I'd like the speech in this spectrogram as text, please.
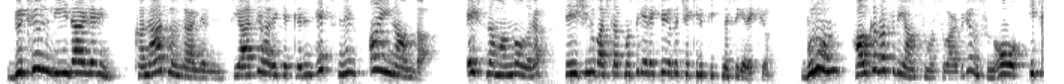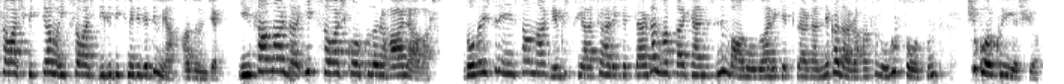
Bütün liderlerin, kanaat önderlerinin, siyasi hareketlerin hepsinin aynı anda eş zamanlı olarak değişimi başlatması gerekiyor ya da çekilip gitmesi gerekiyor. Bunun halka nasıl bir yansıması var biliyor musun? O iç savaş bitti ama iç savaş dili bitmedi dedim ya az önce. İnsanlarda iç savaş korkuları hala var. Dolayısıyla insanlar mevcut siyasi hareketlerden hatta kendisinin bağlı olduğu hareketlerden ne kadar rahatsız olursa olsun şu korkuyu yaşıyor.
